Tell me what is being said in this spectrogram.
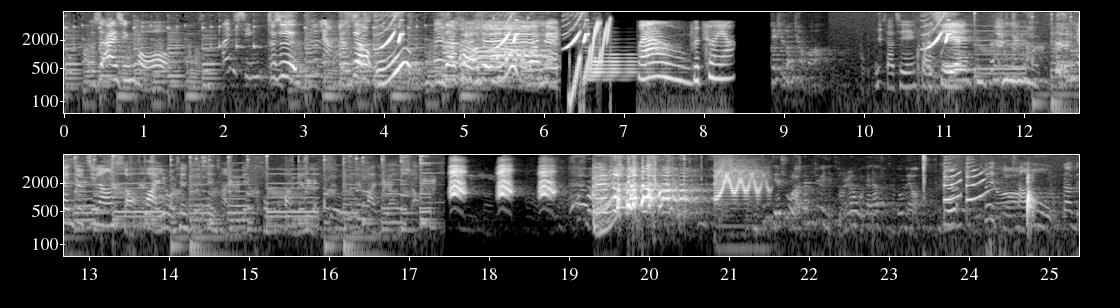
我是爱心头。爱心就是就两个这样，呜，你再快点，对，哇哦，不错呀。谁是冷场王？小七，小七，今天就尽量少画，因为我现在觉得现场有点空旷，有点冷，所以我今天画就比较少。已经结束到底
